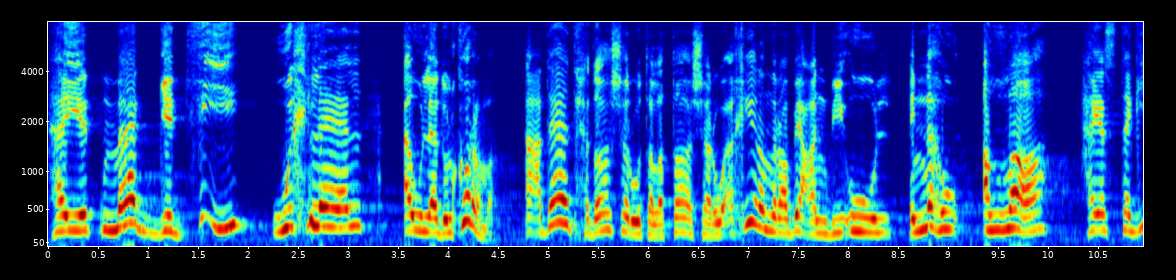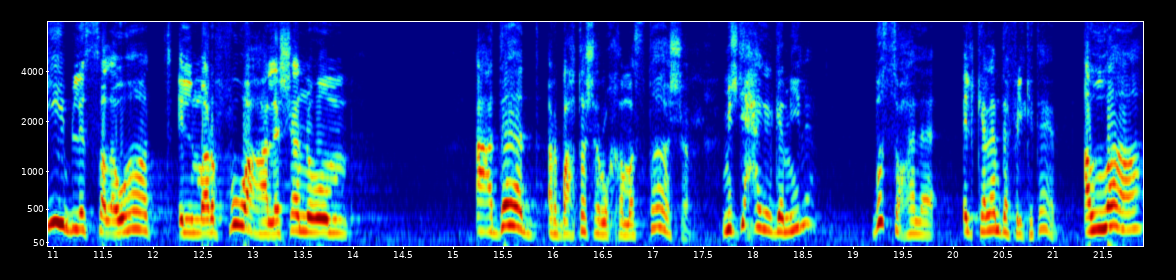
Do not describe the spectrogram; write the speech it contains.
هيتمجد فيه وخلال أولاده الكرماء أعداد 11 و13 وأخيرا رابعا بيقول إنه الله هيستجيب للصلوات المرفوعة علشانهم أعداد 14 و15 مش دي حاجة جميلة؟ بصوا على الكلام ده في الكتاب. الله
